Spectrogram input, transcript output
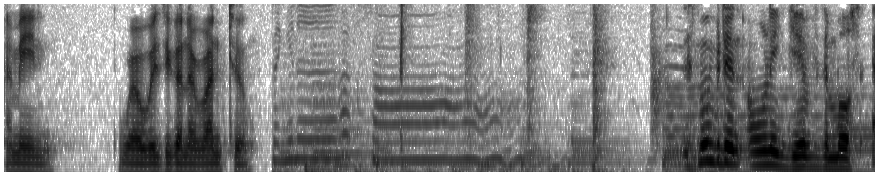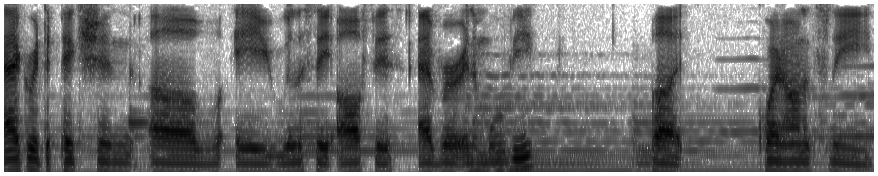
I mean, where was he gonna run to? This movie didn't only give the most accurate depiction of a real estate office ever in a movie, but quite honestly,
